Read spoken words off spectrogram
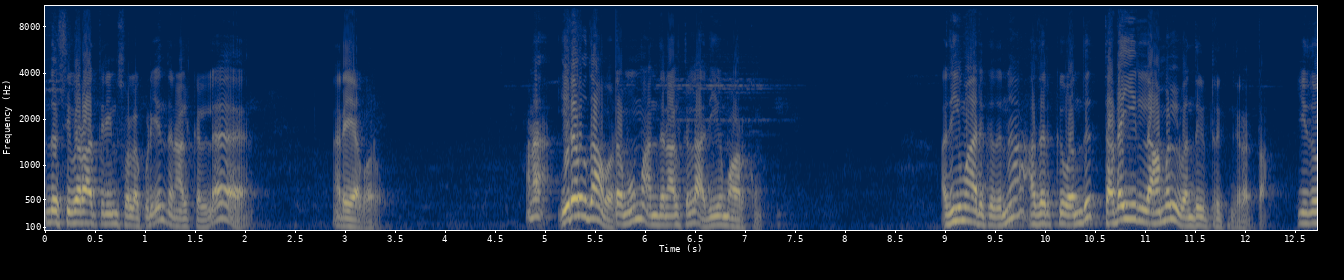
இந்த சிவராத்திரின்னு சொல்லக்கூடிய இந்த நாட்களில் நிறையா வரும். ஆனால் இரவு தான் வரமும் அந்த நாட்களில் அதிகமாக இருக்கும். அதிகமாக இருக்குதுன்னா அதற்கு வந்து தடையில்லாமல் வந்துக்கிட்டு இருக்குங்கிறது தான். ஏதோ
